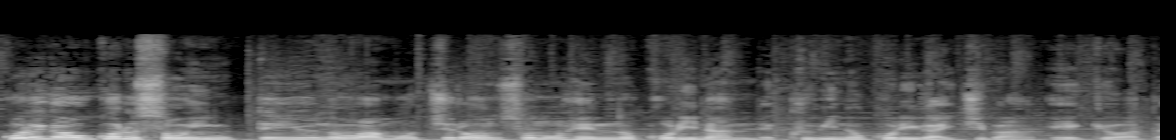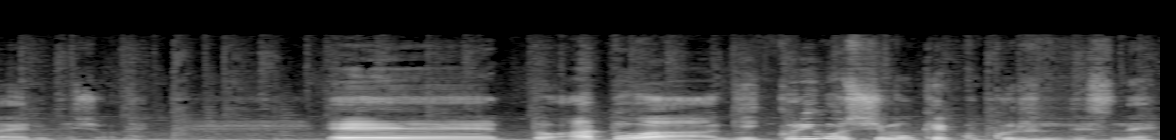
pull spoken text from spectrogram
これが起こる素因っていうのはもちろんその辺のコリなんで首のコリが一番影響を与えるでしょうね。えー、っとあとはぎっくり腰も結構くるんですね。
